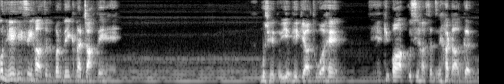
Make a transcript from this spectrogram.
उन्हें ही सिंहासन पर देखना चाहते हैं। मुझे तो यह भी ज्ञात हुआ है कि वो आपको सिंहासन से हटाकर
